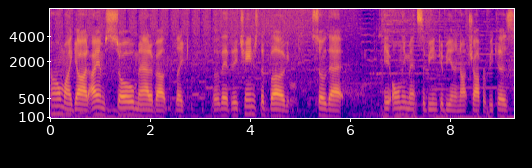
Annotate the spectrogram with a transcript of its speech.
Oh my god, I am so mad about, like, they, they changed the bug so that it only meant Sabine could be in a not chopper because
